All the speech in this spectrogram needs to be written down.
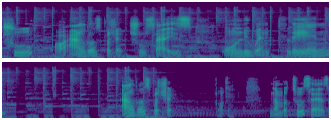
true or angles project true size only when plane angles project. Okay. Number two says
